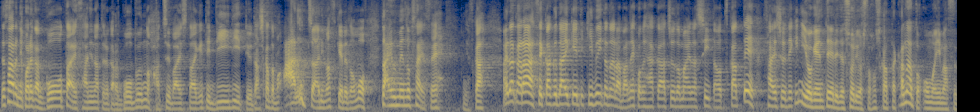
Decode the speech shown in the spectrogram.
で、さらにこれが5対3になってるから5分の8倍してあげて BD っていう出し方もあるっちゃありますけれども、だいぶめんどくさいですね。いいですか？はい、だから、せっかく台形って気づいたならばね、この180度マイナスシータを使って、最終的に予言定理で処理をしてほしかったかなと思います。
